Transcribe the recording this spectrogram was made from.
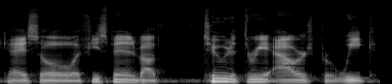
Okay, so if you spend about two to three hours per week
